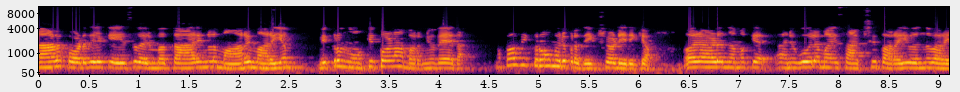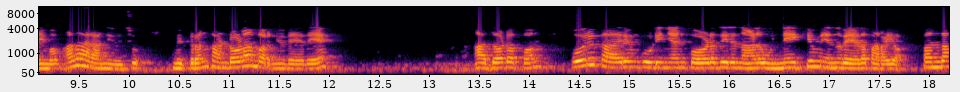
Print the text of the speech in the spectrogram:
നാളെ കോടതിയിൽ കേസ് വരുമ്പോൾ കാര്യങ്ങൾ മാറി മറിയും വിക്രം നോക്കിക്കോളാൻ പറഞ്ഞു വേദ. അപ്പോൾ വിക്രവും ഒരു പ്രതീക്ഷയോടെ ഇരിക്കാം. ഒരാൾ നമുക്ക് അനുകൂലമായി സാക്ഷി പറയൂ എന്ന് പറയുമ്പോൾ അതാരാന്ന് ചോദിച്ചു. വിക്രം കണ്ടോളാൻ പറഞ്ഞു വേദയെ അതോടൊപ്പം ഒരു കാര്യം കൂടി ഞാൻ കോടതിയിൽ നാളെ ഉന്നയിക്കും എന്ന് വേദ പറയാം അപ്പൊ എന്താ?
